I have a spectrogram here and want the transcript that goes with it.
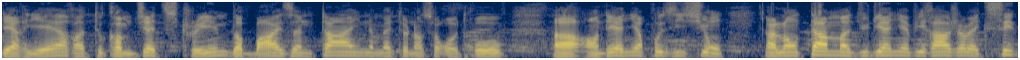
derrière, tout comme Jetstream. The Byzantine maintenant se retrouve en dernière position à l'entame du dernier virage avec Sid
